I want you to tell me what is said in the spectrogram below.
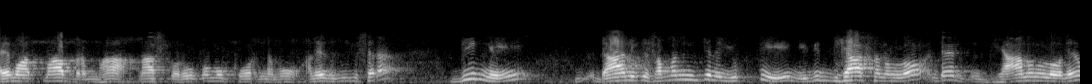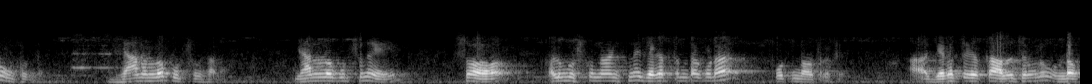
అయమాత్మ బ్రహ్మ నా స్వరూపము పూర్ణము అనేది చూసారా? దీన్ని దానికి సంబంధించిన యుక్తి నిధిధ్యాసనంలో అంటే ధ్యానంలోనే ఉంటుంది. ధ్యానంలో కూర్చుంటాను ధ్యానంలో కూర్చుని సో కళ్ళు మూసుకున్న వెంటనే జగత్తంతా కూడా పోతుంది అవతలకి. ఆ జగత్తు యొక్క ఆలోచనలు ఉండవు.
